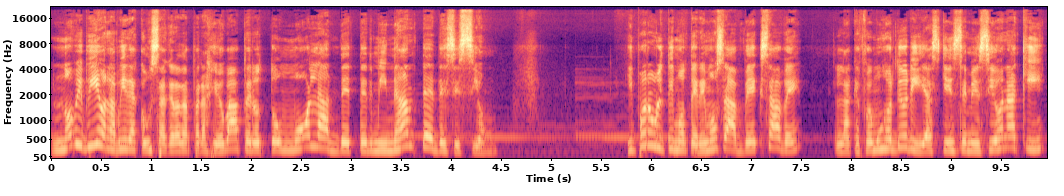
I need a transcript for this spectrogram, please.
no vivió una vida consagrada para Jehová, pero tomó la determinante decisión. Y por último tenemos a Bexabe, la que fue mujer de Urias, quien se menciona aquí,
